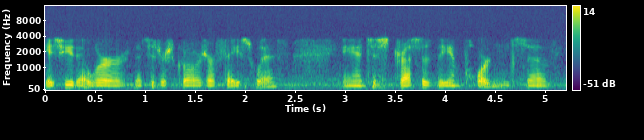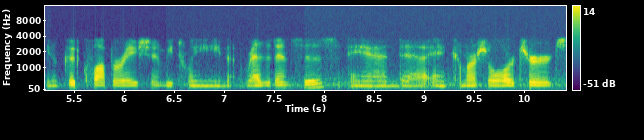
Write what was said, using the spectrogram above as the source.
issue that we're that citrus growers are faced with. And just stresses the importance of you know good cooperation between residences and uh, and commercial orchards.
